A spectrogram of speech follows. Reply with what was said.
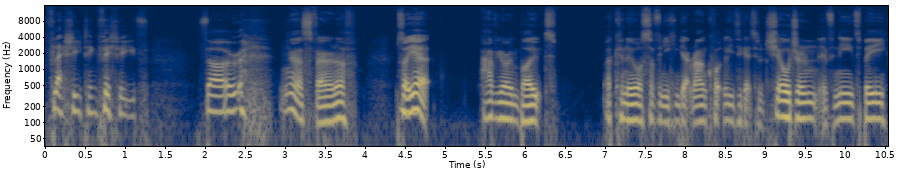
flesh-eating fishies. So, Yeah, that's fair enough. So mm. yeah, have your own boat, a canoe or something you can get around quickly to get to the children if needs be.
